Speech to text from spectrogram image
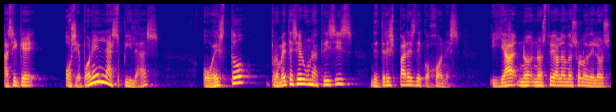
Así que o se ponen las pilas o esto promete ser una crisis de tres pares de cojones. Y ya no, estoy hablando solo de los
